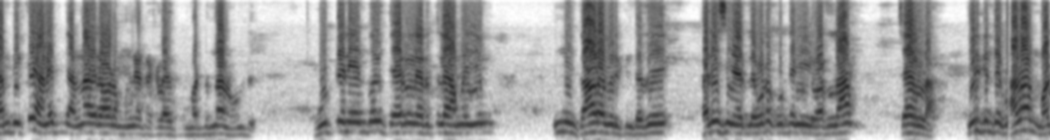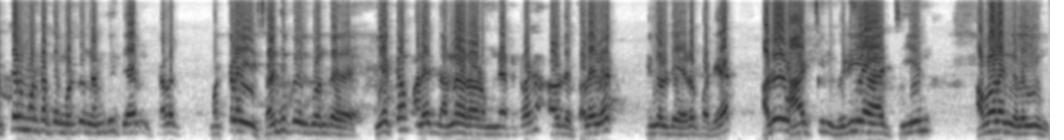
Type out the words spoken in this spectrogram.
நம்பிக்கை அனைத்து அண்ணா திராவிட முன்னேற்ற கழகத்துக்கு மட்டும்தான் உண்டு. கூட்டணி என்பது தேர்தல் நேரத்தில் அமையும் இன்னும் காலம் இருக்கின்றது. கடைசி நேரத்தில் கூட கூட்டணி வரலாம் சேரலாம் இருக்கின்ற ஆனால் மக்கள் மன்றத்தை மட்டும் நம்பி தேர்தல் கல மக்களை சந்திப்பதற்கு வந்த இயக்கம் அனைத்து அண்ணா திராவிட முன்னேற்ற கழகம் அவருடைய தலைவர் எங்களுடைய எடப்பாடியார். அதே ஆட்சியின் விடிய ஆட்சியின் அவலங்களையும்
